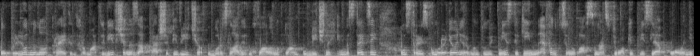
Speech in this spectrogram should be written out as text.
Оприлюднено рейтинг громад Львівщини за перше півріччя. У Бориславі ухвалено план публічних інвестицій. У Стрийському районі ремонтують міст, який не функціонував 17 років після повені.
